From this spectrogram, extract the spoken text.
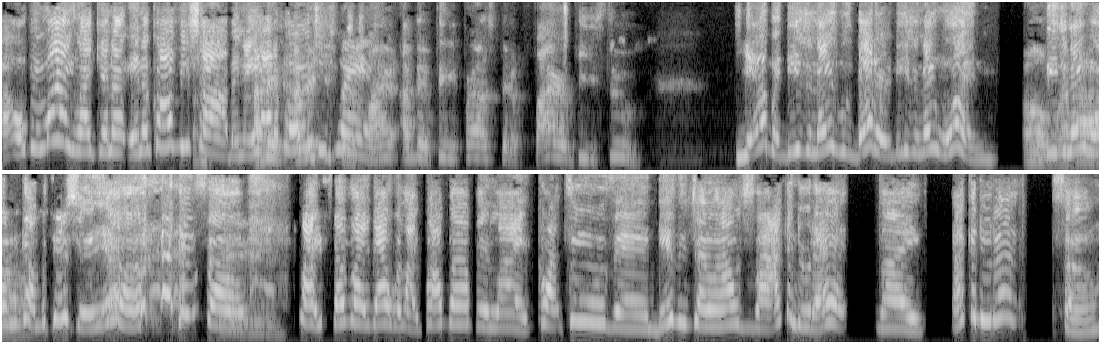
an open mic like in a in a coffee shop and they I had bet, a poetry slam. I bet Penny Proud spit a fire piece too. Yeah, but Dijonay's was better. Dijonay won. Oh, Dijonay wow. won the competition. Yeah. so Dang. like stuff like that would like pop up in like cartoons and Disney Channel, and I was just like, I can do that. Like I can do that. So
